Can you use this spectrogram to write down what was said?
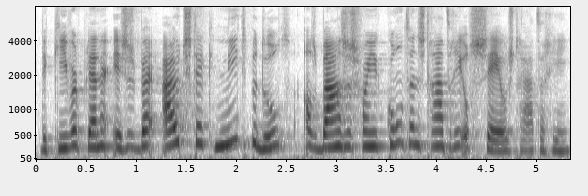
De Keyword Planner is dus bij uitstek niet bedoeld als basis van je contentstrategie of SEO-strategie.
